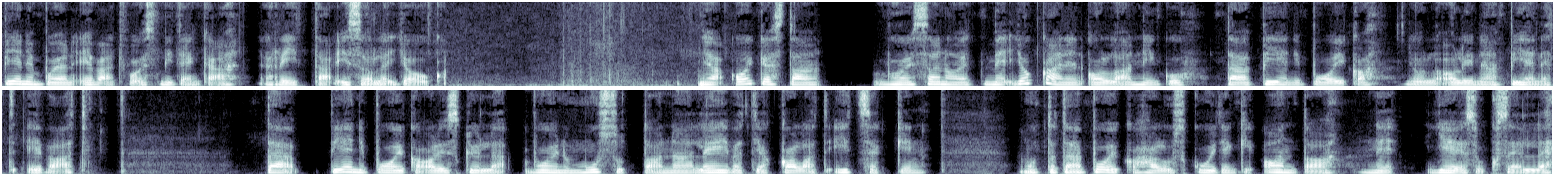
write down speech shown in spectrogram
pienen pojan evät voisi mitenkään riittää isolle joukolle. Ja oikeastaan voi sanoa, että me jokainen ollaan niin kuin tämä pieni poika, jolla oli nämä pienet evät. Tämä pieni poika olisi kyllä voinut mussuttaa nämä leivät ja kalat itsekin, mutta tämä poika halusi kuitenkin antaa ne Jeesukselle,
